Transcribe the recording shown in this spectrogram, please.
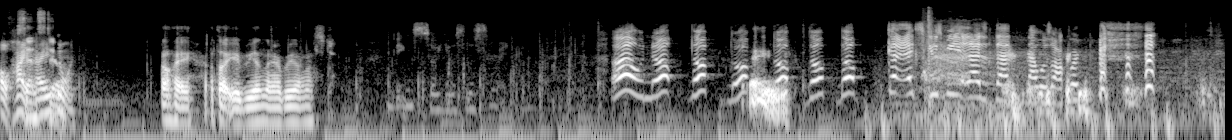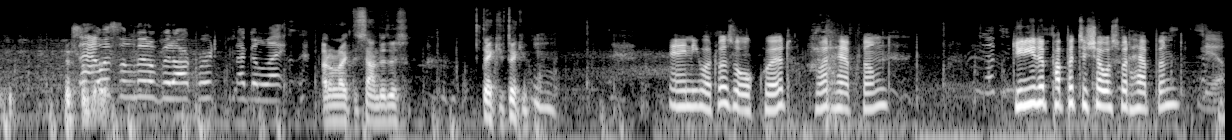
Oh hi. Stand how you doing? Oh, hey, I thought you'd be in there. I'll be honest. I'm being so useless right now. Oh nope, nope, nope, Hey. nope, nope, nope. Ga- Excuse me. That that, that was awkward. Just that was a little bit awkward. Not gonna lie. I don't like the sound of this. Thank you. Thank you. Annie, what was awkward? What happened? Nothing. Do you need a puppet to show us what happened? Yeah.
